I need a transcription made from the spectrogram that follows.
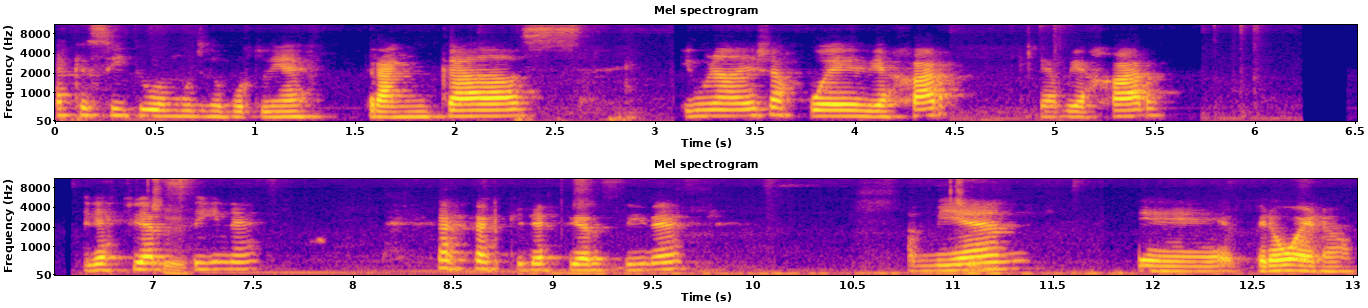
Es que sí, tuve muchas oportunidades trancadas y una de ellas fue viajar, quería viajar, quería estudiar cine, quería estudiar cine también, eh, pero bueno,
